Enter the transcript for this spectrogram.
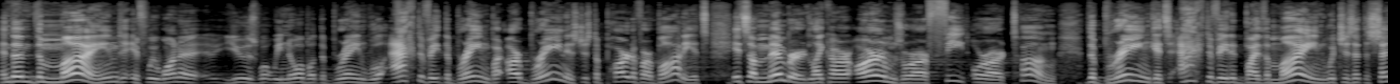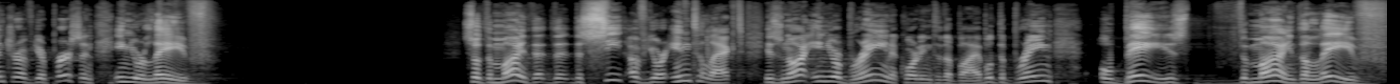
And then the mind, if we want to use what we know about the brain, will activate the brain, but our brain is just a part of our body. It's, it's a member like our arms or our feet or our tongue. The brain gets activated by the mind, which is at the center of your person in your lave. So the mind, the, the, the seat of your intellect is not in your brain, according to the Bible. The brain obeys the mind, the lave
